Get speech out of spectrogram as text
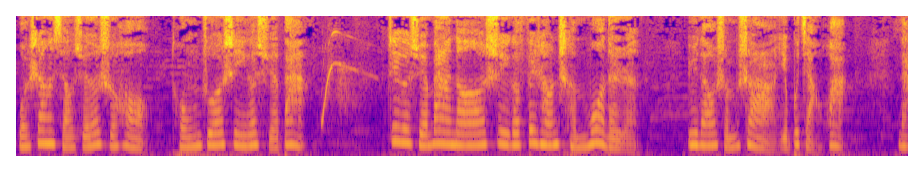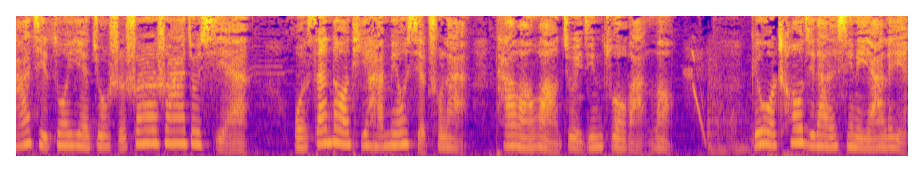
我上小学的时候，同桌是一个学霸。这个学霸呢，是一个非常沉默的人，遇到什么事儿也不讲话，拿起作业就是刷刷刷就写。我三道题还没有写出来，他往往就已经做完了，给我超级大的心理压力。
